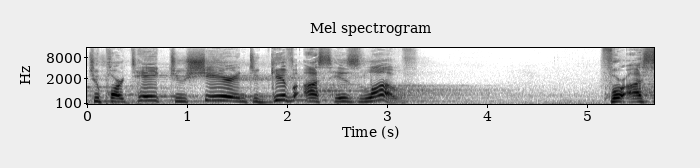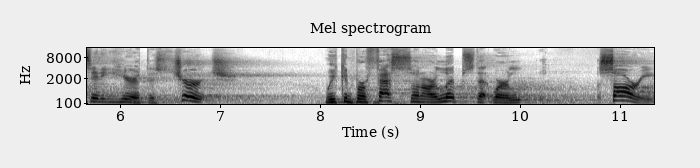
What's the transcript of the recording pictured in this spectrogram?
to partake, to share, and to give us his love? For us sitting here at this church, we can profess on our lips that we're sorry,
